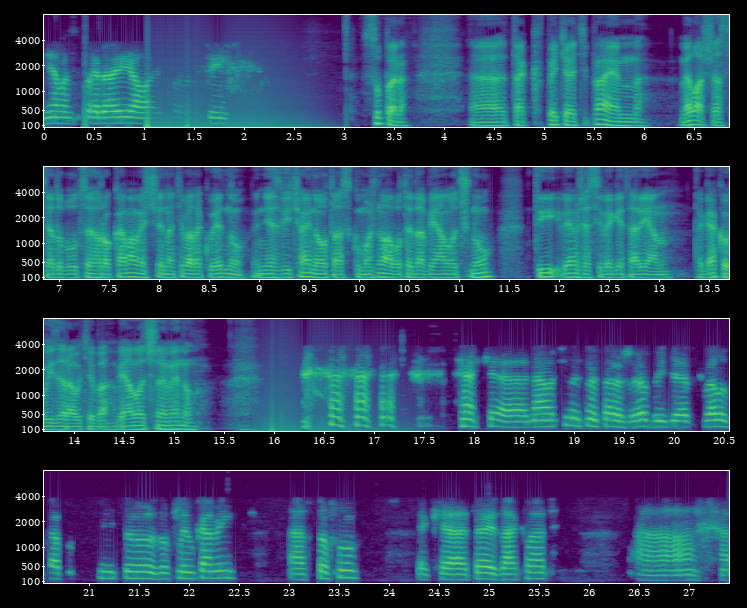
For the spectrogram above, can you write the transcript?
Nie len v predaji, ale aj v produkcii. Super. E, tak Peťo, ja ti prajem veľa šťastia do budúceho roka. Mám ešte na teba takú jednu nezvyčajnú otázku, možno, alebo teda vianočnú. Ty viem, že si vegetarián. Tak ako vyzerá u teba vianočné menu? tak e, naučili sme sa už robiť e, skvelú kapustnicu so slivkami a stofu. Tak e, to je základ. A, a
